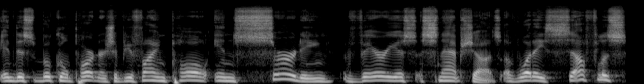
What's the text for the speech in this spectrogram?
in this book on partnership, you find Paul inserting various snapshots of what a selfless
